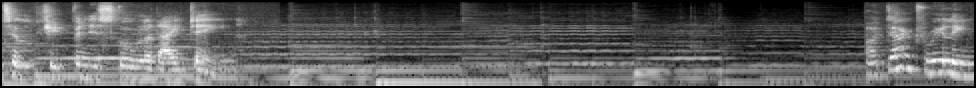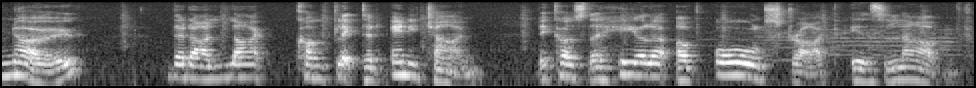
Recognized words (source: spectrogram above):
till she'd finished school at 18. Don't really know that I like conflict at any time because the healer of all strife is love.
